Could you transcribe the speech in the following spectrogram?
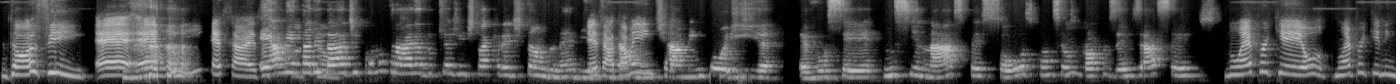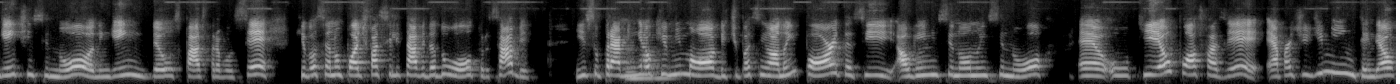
Então, assim, é, é ruim essa, essa. É a mentalidade contrária do que a gente está acreditando, né, Bia? Exatamente. A mentoria é você ensinar as pessoas com seus próprios erros e acertos. Não é porque eu, não é porque ninguém te ensinou, ninguém deu os passos para você, que você não pode facilitar a vida do outro, sabe? Isso para mim uhum. é o que uhum. me move. Tipo assim, ó, não importa se alguém me ensinou ou não ensinou, é, o que eu posso fazer é a partir de mim, entendeu?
